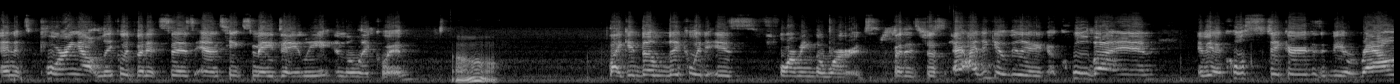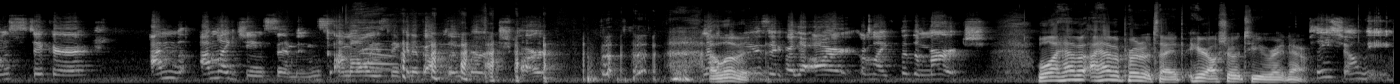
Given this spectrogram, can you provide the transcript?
and it's pouring out liquid, but it says "Antiques Made Daily" in the liquid. Oh, Like the liquid is forming the words, but it's just. I think it would be like a cool button. It'd be a cool sticker because it'd be a round sticker. I'm I'm like Gene Simmons. I'm always thinking about the merch part. Not I love the it. Music or the art, or like but the merch. Well, I have a, I have a prototype here. I'll show it to you right now. Please show me.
